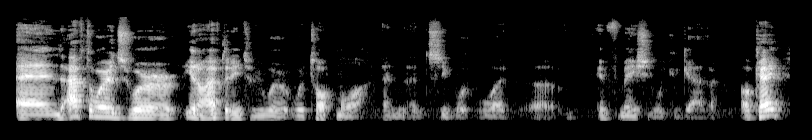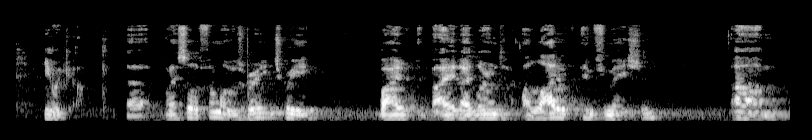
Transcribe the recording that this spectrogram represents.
and afterwards, we're you know after the interview, we're, we'll talk more and, and see what what uh, information we could gather. Okay, here we go. Uh, when I saw the film, I was very intrigued by, by it. I learned a lot of information. Um,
